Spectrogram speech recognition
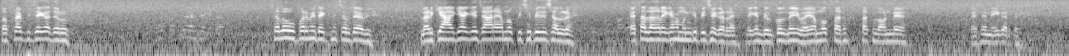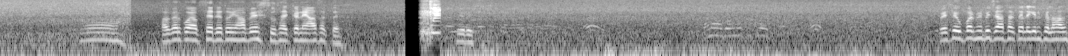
सब्सक्राइब कीजिएगा ज़रूर। चलो ऊपर में देखने चलते हैं अभी। लड़के आगे आगे जा रहे हैं, हम लोग पीछे पीछे चल रहे हैं। ऐसा लग रहा है कि हम उनके पीछे कर रहे हैं, लेकिन बिल्कुल नहीं भाई, हम लोग सर सख लौंडे हैं। ऐसे नहीं करते। अगर कोई अपसेट है तो यहाँ पे सुसाइड करने आ सकते हैं। वैसे ऊपर में भी जा सकते हैं, लेकिन फ़िलहाल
